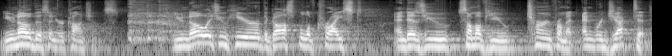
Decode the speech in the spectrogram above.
You know this in your conscience. You know as you hear the gospel of Christ and as you, some of you, turn from it and reject it.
